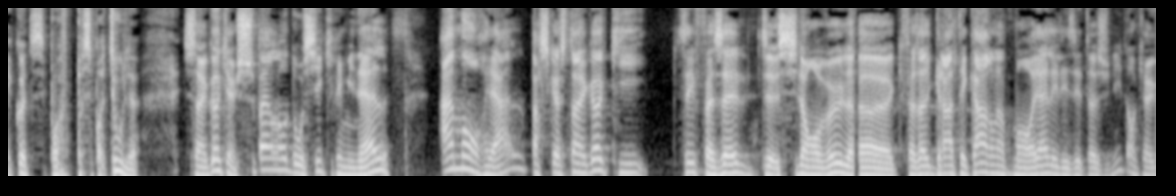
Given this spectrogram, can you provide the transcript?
écoute, c'est pas, pas tout, là. C'est un gars qui a un super long dossier criminel à Montréal parce que c'est un gars qui faisait, si l'on veut, là, qui faisait le grand écart entre Montréal et les États-Unis. Donc, un,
